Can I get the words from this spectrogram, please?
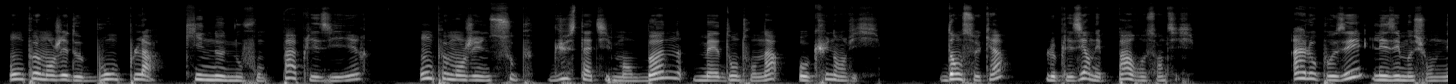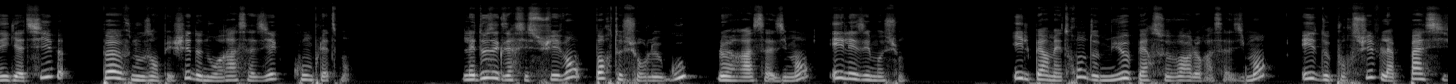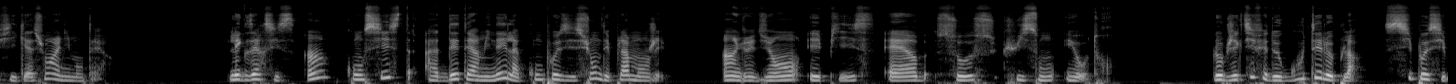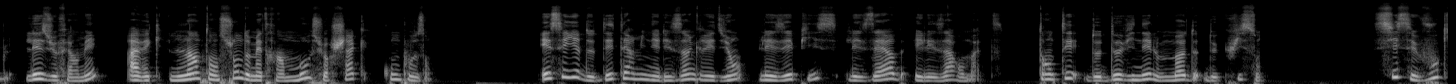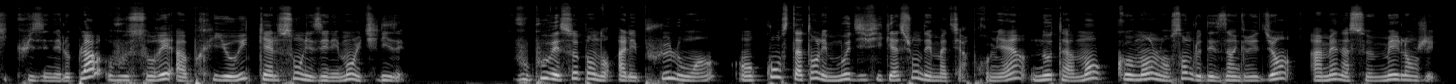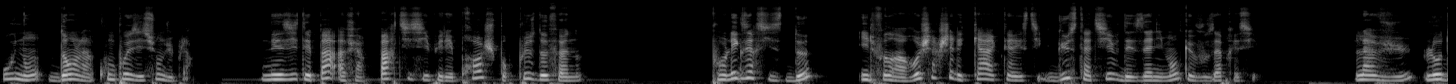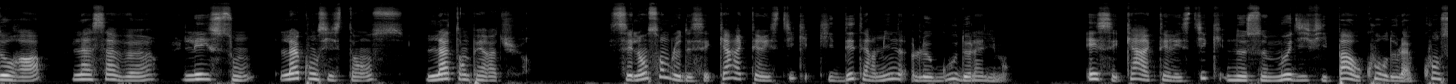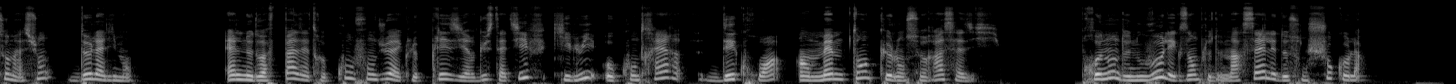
On peut manger de bons plats qui ne nous font pas plaisir, on peut manger une soupe gustativement bonne mais dont on n'a aucune envie. Dans ce cas, le plaisir n'est pas ressenti. À l'opposé, les émotions négatives peuvent nous empêcher de nous rassasier complètement. Les deux exercices suivants portent sur le goût, le rassasiement et les émotions ils permettront de mieux percevoir le rassasiement et de poursuivre la pacification alimentaire. L'exercice 1 consiste à déterminer la composition des plats mangés. Ingrédients, épices, herbes, sauces, cuissons et autres. L'objectif est de goûter le plat, si possible les yeux fermés, avec l'intention de mettre un mot sur chaque composant. Essayez de déterminer les ingrédients, les épices, les herbes et les aromates tentez de deviner le mode de cuisson. Si c'est vous qui cuisinez le plat, vous saurez a priori quels sont les éléments utilisés. Vous pouvez cependant aller plus loin en constatant les modifications des matières premières, notamment comment l'ensemble des ingrédients amène à se mélanger ou non dans la composition du plat. N'hésitez pas à faire participer les proches pour plus de fun. Pour l'exercice 2, il faudra rechercher les caractéristiques gustatives des aliments que vous appréciez. La vue, l'odorat, la saveur, les sons, la consistance, la température. C'est l'ensemble de ces caractéristiques qui déterminent le goût de l'aliment. Et ces caractéristiques ne se modifient pas au cours de la consommation de l'aliment elles ne doivent pas être confondues avec le plaisir gustatif qui lui au contraire décroît en même temps que l'on se rassasie. Prenons de nouveau l'exemple de Marcel et de son chocolat.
